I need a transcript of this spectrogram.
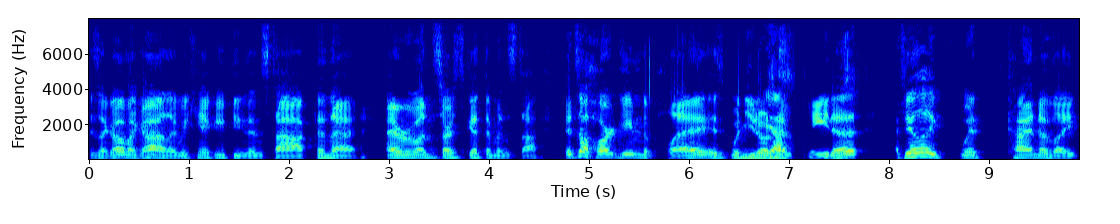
is like, oh my god, like we can't keep these in stock. Then that everyone starts to get them in stock. It's a hard game to play is when you don't Yeah. have data. I feel like with kind of like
